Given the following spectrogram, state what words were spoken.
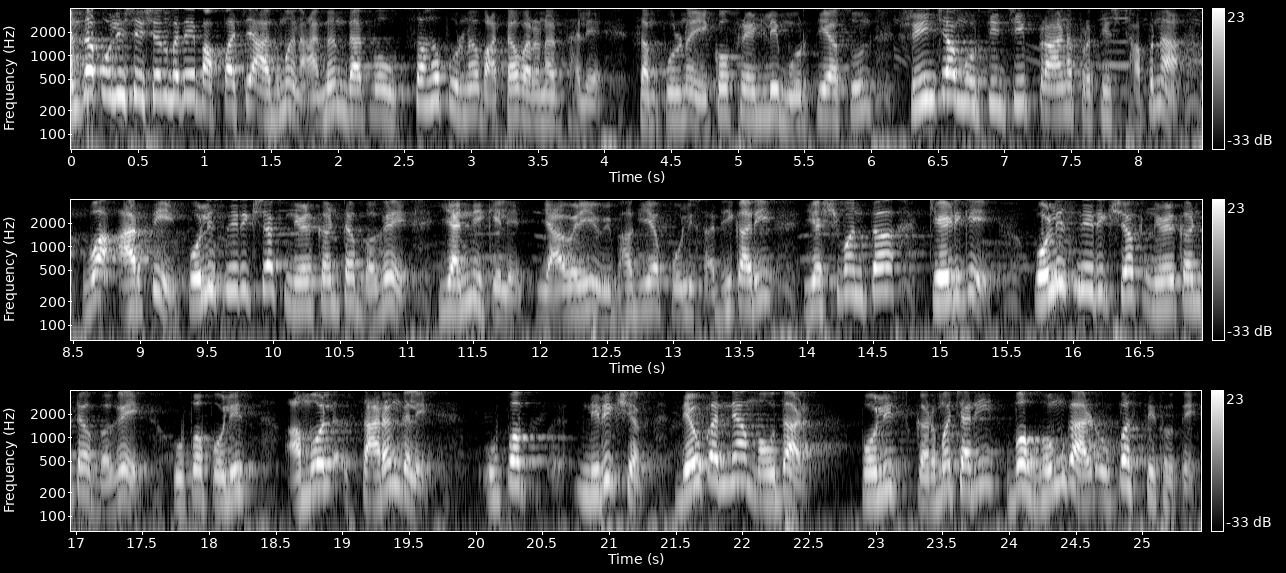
लांजा पोलीस स्टेशनमध्ये बाप्पाचे आगमन आनंदात व उत्साहपूर्ण वातावरणात झाले. संपूर्ण इको फ्रेंडली मूर्ती असून श्रींच्या मूर्तींची प्राण प्रतिष्ठापना व आरती पोलीस निरीक्षक निळकंठ बगळे यांनी केले. यावेळी विभागीय पोलीस अधिकारी यशवंत केडगे पोलीस निरीक्षक निळकंठ बगळे उपपोलीस अमोल सारंगले उप निरीक्षक देवकन्या मौदाड पोलीस कर्मचारी व होमगार्ड उपस्थित होते.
